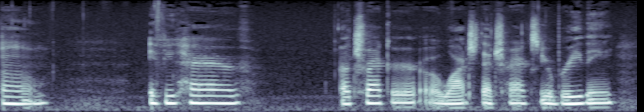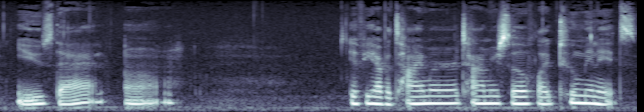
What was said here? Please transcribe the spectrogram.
Um, if you have a tracker, a watch that tracks your breathing, use that. Um, if you have a timer, time yourself like two minutes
